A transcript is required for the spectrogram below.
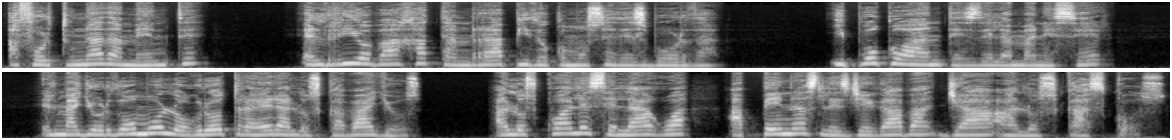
Afortunadamente, el río baja tan rápido como se desborda, y poco antes del amanecer, el mayordomo logró traer a los caballos, a los cuales el agua apenas les llegaba ya a los cascos.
